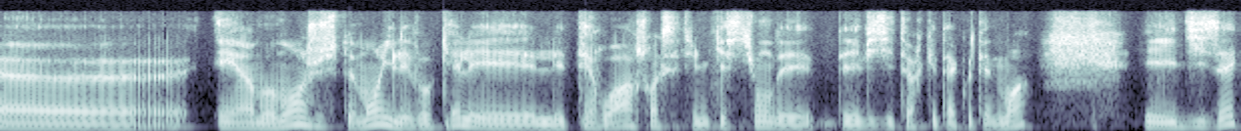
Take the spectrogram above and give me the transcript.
et à un moment, justement, il évoquait les, terroirs. Je crois que c'était une question des, des visiteurs qui étaient à côté de moi, et il disait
